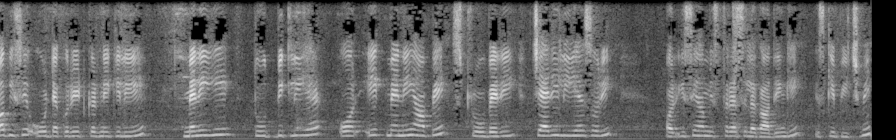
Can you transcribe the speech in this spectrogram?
अब इसे और डेकोरेट करने के लिए मैंने ये टूथपिक ली है और एक मैंने यहाँ पे स्ट्रॉबेरी चेरी ली है सॉरी और इसे हम इस तरह से लगा देंगे इसके बीच में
